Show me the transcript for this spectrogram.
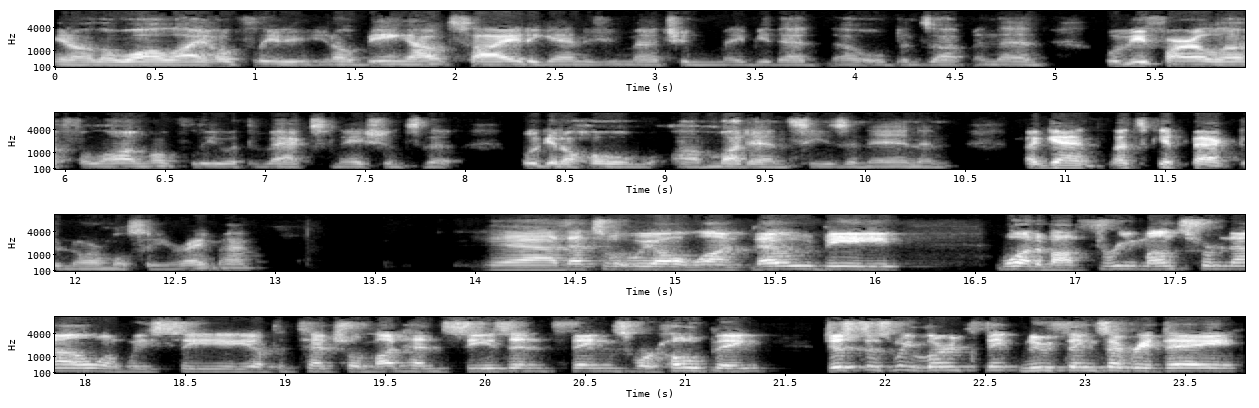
you know, the walleye. Hopefully, you know, being outside again, as you mentioned, maybe that uh, opens up, and then we'll be far enough along, hopefully, with the vaccinations that we'll get a whole uh, mud hen season in. And again, let's get back to normalcy, right, man? Yeah, that's what we all want. That would be what about three months from now when we see a potential mud hen season. Things we're hoping just as we learn th- new things every day,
